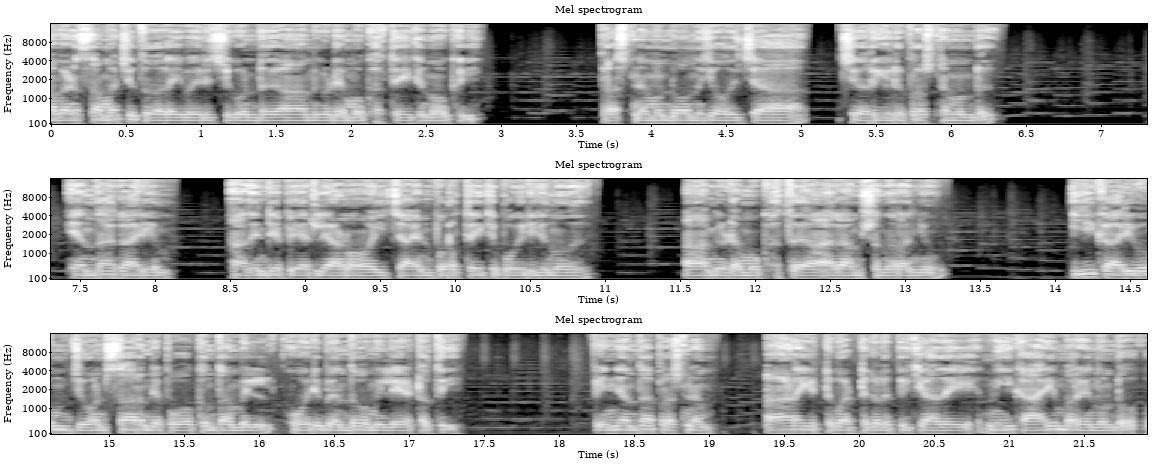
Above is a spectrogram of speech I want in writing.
അവൻ സമചിത്തത കൈവരിച്ചുകൊണ്ട് ആമിയുടെ മുഖത്തേക്ക് നോക്കി. പ്രശ്നമുണ്ടോ എന്ന് ചോദിച്ചാൽ ചെറിയൊരു പ്രശ്നമുണ്ട്. എന്താ കാര്യം? അതിന്റെ പേരിലാണോ ഈ ചായൻ പുറത്തേക്ക് പോയിരിക്കുന്നത്? ആമിയുടെ മുഖത്ത് ആകാംക്ഷ നിറഞ്ഞു. ഈ കാര്യവും ജോൺ സാറിന്റെ പോക്കും തമ്മിൽ ഒരു ബന്ധവുമില്ല ഏട്ടത്തി. പിന്നെന്താ പ്രശ്നം? ആളെയിട്ട് വട്ട് കളിപ്പിക്കാതെ നീ കാര്യം പറയുന്നുണ്ടോ?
